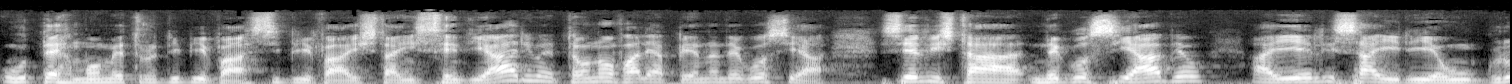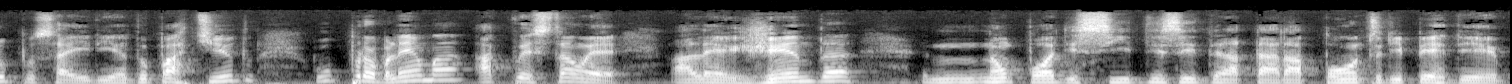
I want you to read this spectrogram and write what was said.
o termômetro de Bivar. Se Bivar está incendiário, então não vale a pena negociar. Se ele está negociável, aí ele sairia, um grupo sairia do partido. O problema, a questão é, a legenda não pode se desidratar a ponto de perder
